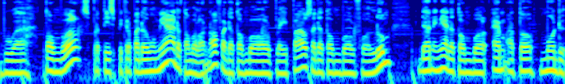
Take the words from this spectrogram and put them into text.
buah tombol seperti speaker pada umumnya ada tombol on off, ada tombol play pause, ada tombol volume dan ini ada tombol M atau mode.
